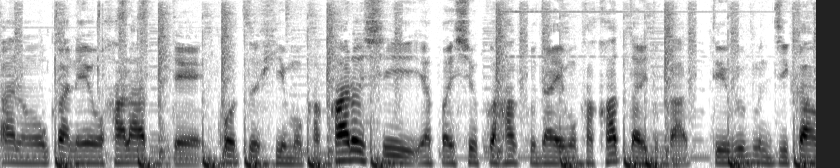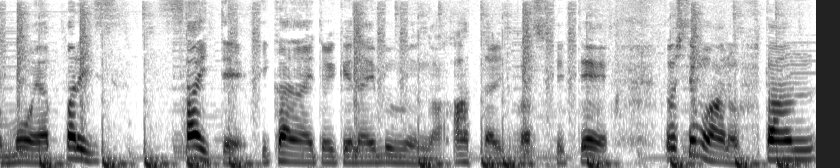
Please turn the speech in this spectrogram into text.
あのお金を払って交通費もかかるしやっぱり宿泊代もかかったりとかっていう部分時間もやっぱり割いていかないといけない部分があったりとかしててどうしてもあの負担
